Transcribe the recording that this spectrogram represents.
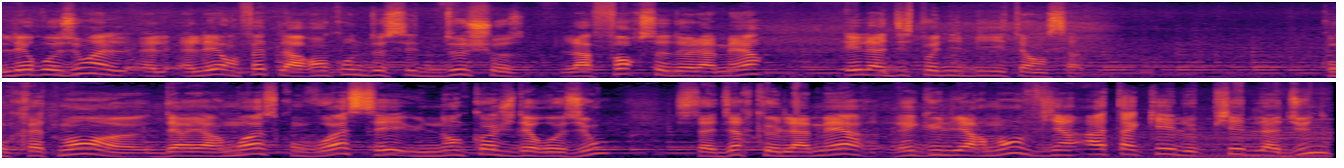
L'érosion, elle, est en fait la rencontre de ces deux choses, la force de la mer et la disponibilité en sable. Concrètement, euh, derrière moi, ce qu'on voit, c'est une encoche d'érosion, c'est-à-dire que la mer régulièrement vient attaquer le pied de la dune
